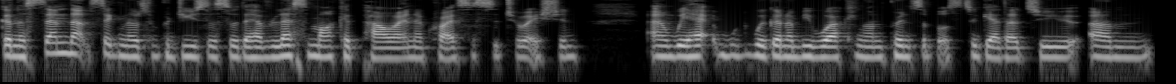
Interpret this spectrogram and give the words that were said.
going to send that signal to producers so they have less market power in a crisis situation. And we ha- we're going to be working on principles together to um,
